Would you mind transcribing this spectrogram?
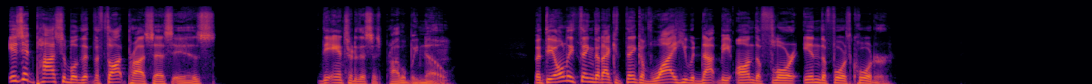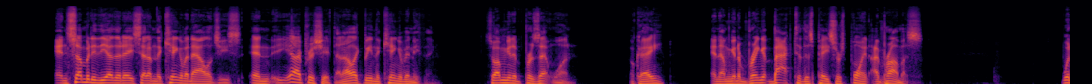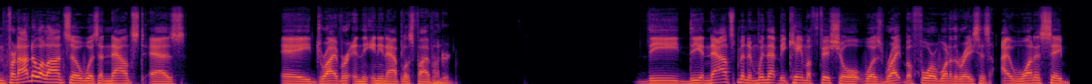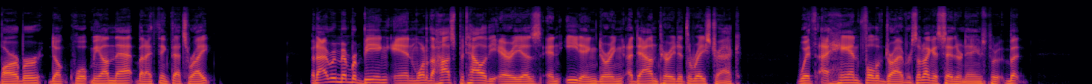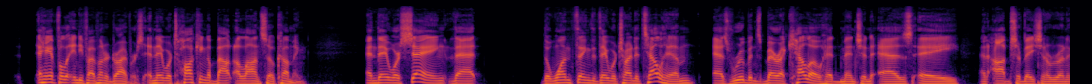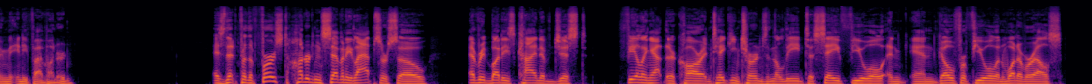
is it possible that the thought process is the answer to this is probably no. But the only thing that I could think of why he would not be on the floor in the fourth quarter, and somebody the other day said I'm the king of analogies. And yeah, I appreciate that. I like being the king of anything. So I'm going to present one. Okay. And I'm going to bring it back to this Pacers point, I promise. When Fernando Alonso was announced as a driver in the Indianapolis 500, the the announcement and when that became official was right before one of the races. I want to say Barber, don't quote me on that, but I think that's right. But I remember being in one of the hospitality areas and eating during a down period at the racetrack with a handful of drivers. I'm not going to say their names, but, but a handful of Indy 500 drivers. And they were talking about Alonso coming. And they were saying that the one thing that they were trying to tell him, as Rubens Barrichello had mentioned as a an observation of running the Indy 500, is that for the first 170 laps or so, everybody's kind of just feeling out their car and taking turns in the lead to save fuel and and go for fuel and whatever else.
